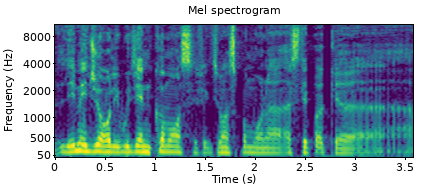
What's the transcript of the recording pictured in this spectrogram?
Les majors hollywoodiennes commencent effectivement à ce moment-là, à cette époque, euh, à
